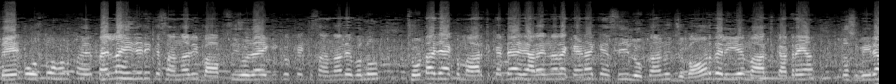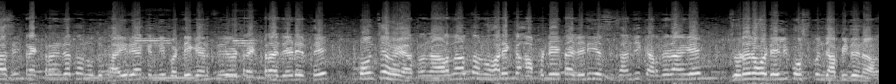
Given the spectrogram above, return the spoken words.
ਤੇ ਉਸ ਤੋਂ ਹੁਣ ਪਹਿ- ਪਹਿਲਾਂ ਹੀ ਜਿਹੜੀ ਕਿਸਾਨਾਂ ਦੀ ਵਾਪਸੀ ਹੋ ਜਾਏਗੀ, ਕਿਉਂਕਿ ਕਿਸਾਨਾਂ ਦੇ ਵੱਲੋਂ ਛੋਟਾ ਜਿਹਾ ਇੱਕ ਮਾਰਚ ਕੱਢਿਆ ਜਾ ਰਿਹਾ। ਇਹਨਾਂ ਦਾ ਕਹਿਣਾ ਕਿ ਅਸੀਂ ਲੋਕਾਂ ਨੂੰ ਜਗਾਉਣ ਦੇ ਲਈ ਇਹ ਮਾਰਚ ਕੱਢ ਰਹੇ ਹਾਂ। ਤਸਵੀਰਾਂ ਅਸੀਂ ਟਰੈਕਟਰਾਂ ਦੀਆਂ ਤੁਹਾਨੂੰ ਦਿਖਾਈ ਰਹੇ ਹਾਂ ਕਿੰਨੀ ਵੱਡੀ ਗਿਣਤੀ ਦੇ ਵਿੱਚ ਟਰੈਕਟਰ ਆ ਜਿਹੜੇ ਇੱਥੇ ਪਹੁੰਚੇ ਹੋਏ ਆ। ਤਾਂ ਨਾਲ ਨਾਲ ਤੁਹਾਨੂੰ ਹਰ ਇੱਕ ਅਪਡੇਟ ਆ ਜਿਹੜੀ ਅਸੀਂ ਸਾਂਝੀ ਕਰਦੇ ਰਾਂਗੇ ਜੁੜੇ ਰਹੋ ਡੇਲੀ ਪੋਸਟ ਪੰਜਾਬੀ ਦੇ ਨਾਲ।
